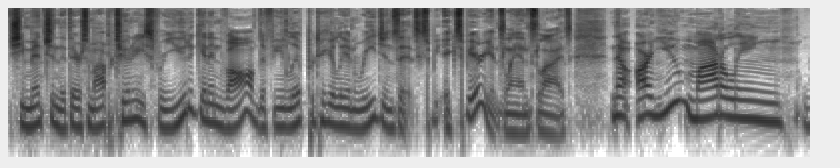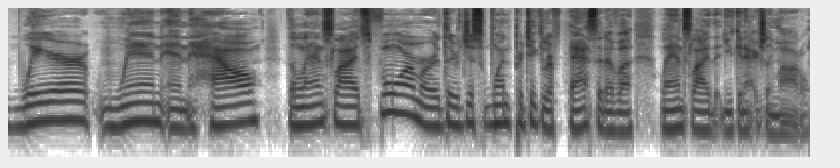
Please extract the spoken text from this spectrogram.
she mentioned that there's some opportunities for you to get involved if you live particularly in regions that experience landslides. Now, are you modeling where, when, and how the landslides form, or is there just one particular facet of a landslide that you can actually model?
